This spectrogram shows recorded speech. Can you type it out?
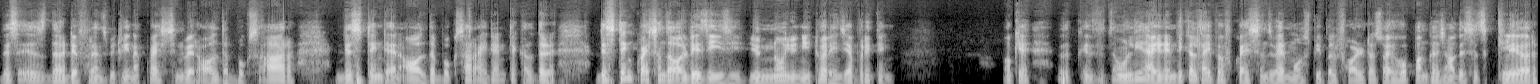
This is the difference between a question where all the books are distinct and all the books are identical. The distinct questions are always easy. You know you need to arrange everything. Okay? It's only an identical type of questions where most people falter. So i hope pankaj now this is clear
